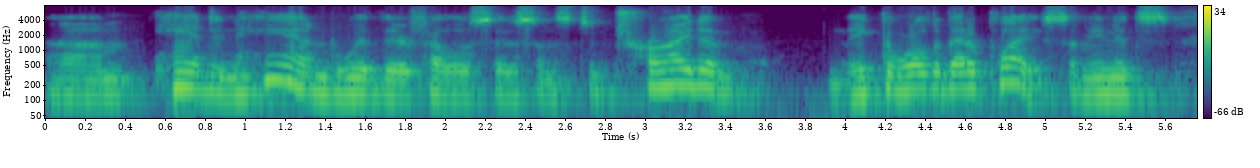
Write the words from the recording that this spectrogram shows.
um, hand in hand with their fellow citizens to try to make the world a better place. I mean, it's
